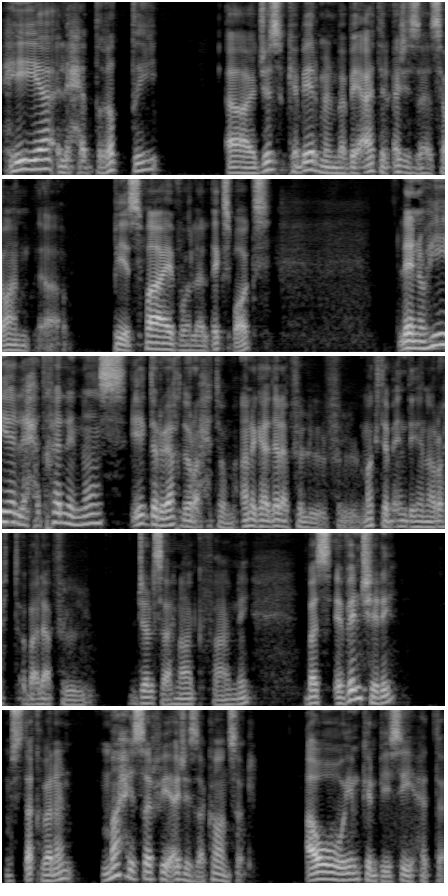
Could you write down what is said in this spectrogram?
هي اللي حتغطي جزء كبير من مبيعات الأجهزة سواء PS 5 ولا ال Xbox. لأنه هي اللي حتخلي الناس يقدروا ياخذوا راحتهم. أنا قاعد ألعب في في المكتب عندي هنا رحت العب في الجلسة هناك فاهمني؟ بس eventually مستقبلا ما حيصير في أجهزة console أو يمكن PC حتى.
